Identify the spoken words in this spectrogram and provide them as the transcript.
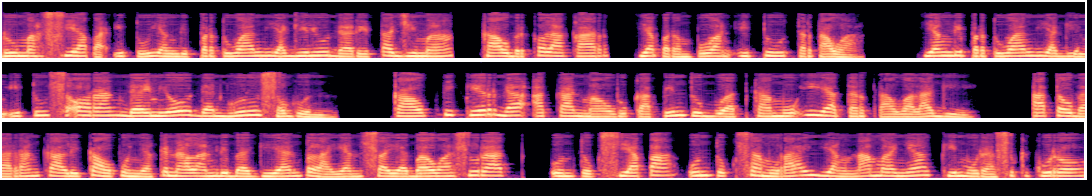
rumah siapa itu yang di pertuan Yagiyu dari Tajima, kau berkelakar, ya perempuan itu tertawa. Yang di pertuan Yagiyu itu seorang daimyo dan guru shogun. Kau pikir dia akan mau buka pintu buat kamu ia tertawa lagi. Atau barangkali kau punya kenalan di bagian pelayan saya bawa surat, untuk siapa? Untuk samurai yang namanya Kimura Sukekuro,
